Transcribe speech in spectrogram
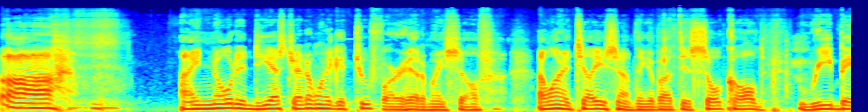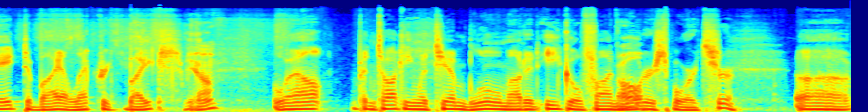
Uh, I noted yesterday, I don't want to get too far ahead of myself. I want to tell you something about this so called rebate to buy electric bikes. Yeah. Well, been talking with Tim Bloom out at EcoFund Oh, Motorsports. Sure. Uh,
